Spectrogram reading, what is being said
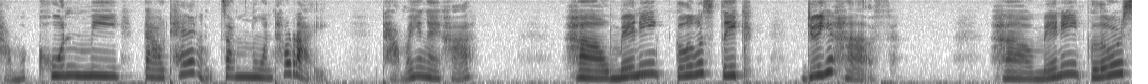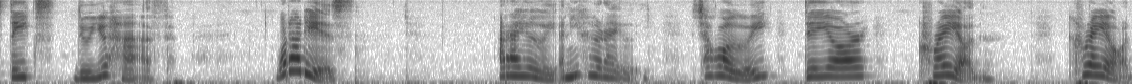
ถามว่าคุณมีกาวแท่งจำนวนเท่าไหร่ ถามว่ายังไงคะ How many glue stick do you have How many glue sticks do you have What are these อะไรเอ่ย อันนี้คืออะไรเอ่ยเฉลย they are crayon crayon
